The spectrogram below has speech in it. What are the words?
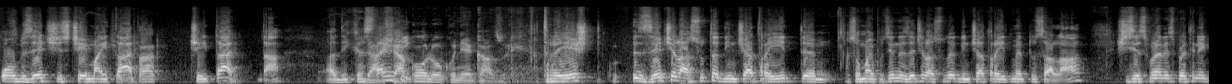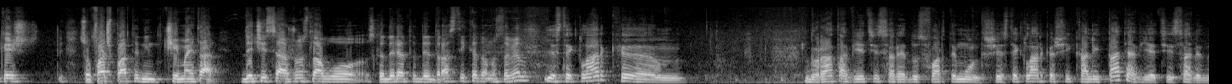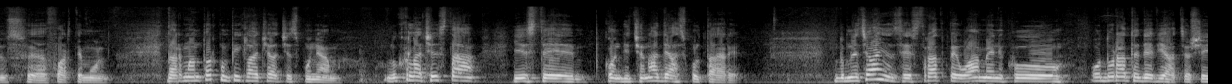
80 și cei mai tari. Cei tari. Cei tari, da? Adică Dar și acolo cu necazuri. Trăiești 10% din ce a trăit, eh, sau mai puțin de 10% din ce a trăit Metusala și se spune despre tine că ești să o faci parte din cei mai tari. De ce s-a ajuns la o scădere atât de drastică, domnul Stăvel? Este clar că mm, durata vieții s-a redus foarte mult și este clar că și calitatea vieții s-a redus eh, foarte mult. Dar mă întorc un pic la ceea ce spuneam. Lucrul acesta este condiționat de ascultare. Dumnezeu a înzestrat pe oameni cu o durată de viață și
